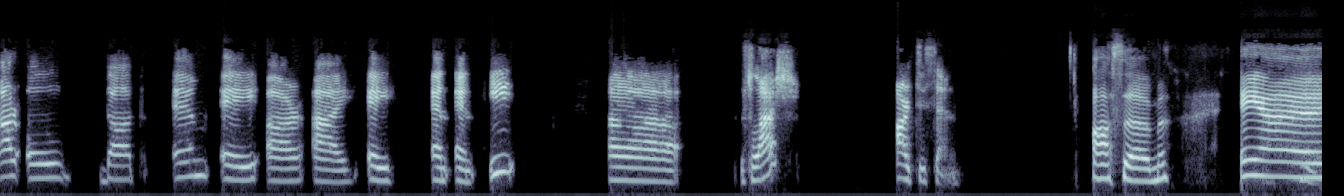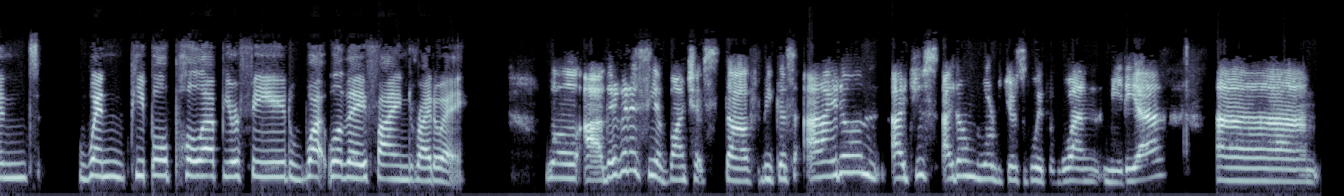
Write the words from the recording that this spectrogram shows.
R O dot M A R I A N N E uh, slash artisan. Awesome. And when people pull up your feed, what will they find right away? Well, uh, they're gonna see a bunch of stuff because I don't, I just, I don't work just with one media. Um,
